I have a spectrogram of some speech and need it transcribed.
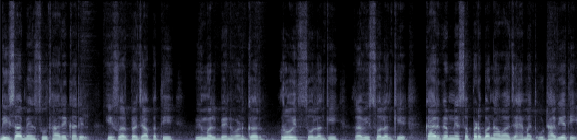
દિશાબેન સુથારે કરેલ. ઈશ્વર પ્રજાપતિ, વિમલબેન વણકર, રોહિત સોલંકી, રવિ સોલંકીએ કાર્યક્રમને સફળ બનાવવા જહેમત ઉઠાવી હતી.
